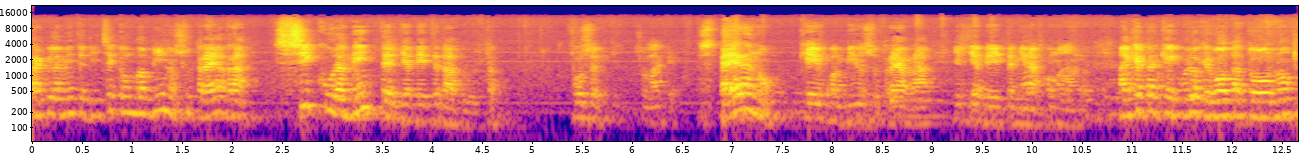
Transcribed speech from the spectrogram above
Tranquillamente dice che un bambino su tre avrà sicuramente il diabete da adulto, forse anche sperano che un bambino su tre avrà il diabete, mi raccomando. Anche perché quello che ruota attorno,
